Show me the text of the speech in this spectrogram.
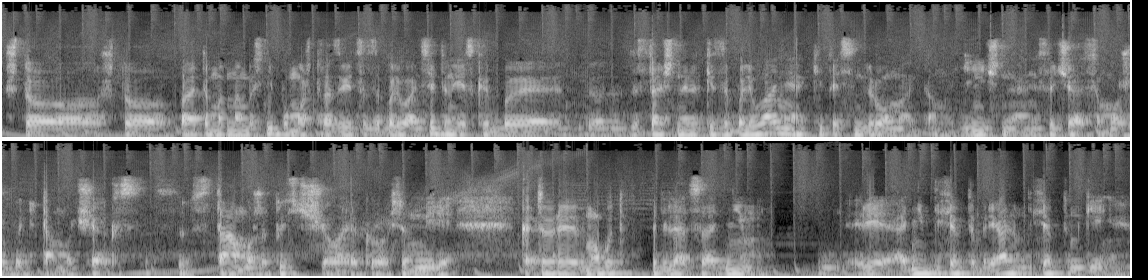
что, что по этому СНИПу может развиться заболевание. Действительно, есть как бы э, достаточно редкие заболевания, какие-то синдромы, там, единичные, они случаются, может быть, там у человека 100, может, тысяч человек во всем мире, которые могут определяться одним одним дефектом, реальным дефектом гения.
